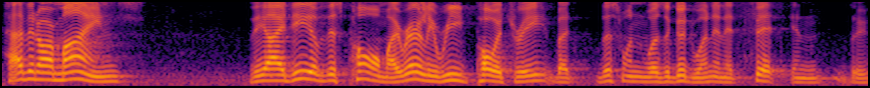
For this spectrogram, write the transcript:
have in our minds the idea of this poem, I rarely read poetry, but this one was a good one and it fit in the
